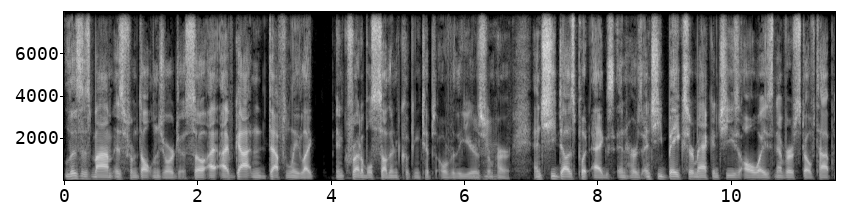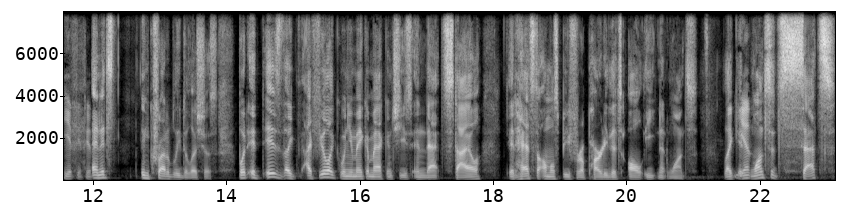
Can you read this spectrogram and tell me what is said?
Liz's mom is from Dalton, Georgia, so I, I've gotten definitely like incredible Southern cooking tips over the years from Mhm. her, and she does put eggs in hers, and she bakes her mac and cheese always, never stovetop, Yep, yep, yep. and it's incredibly delicious. But it is like I feel like when you make a mac and cheese in that style, it has to almost be for a party that's all eaten at once. Like it, once it sets,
